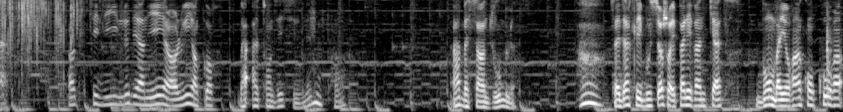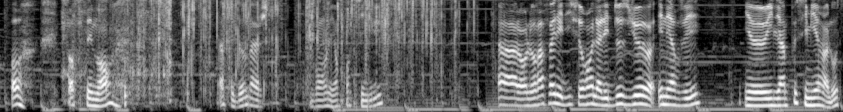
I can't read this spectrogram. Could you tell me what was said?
Ah, Rocksteady, le dernier. Alors lui, encore... Bah attendez, c'est le même ou Ah bah c'est un double. Oh, ça veut dire que les boosters, j'aurais pas les 24. Bon, bah il y aura un concours. Hein. Oh, forcément. Ah, c'est dommage. Bon, allez, on continue. Ah, alors le Raphaël est différent. Il a les deux yeux énervés. Euh, il est un peu similaire à l'autre.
